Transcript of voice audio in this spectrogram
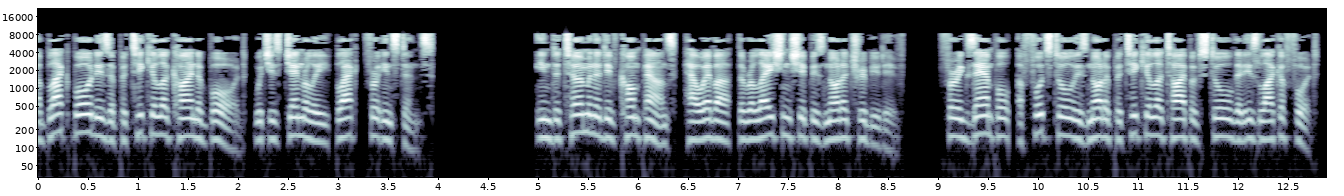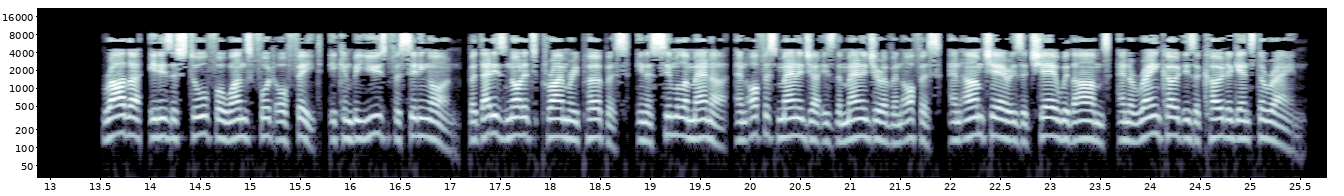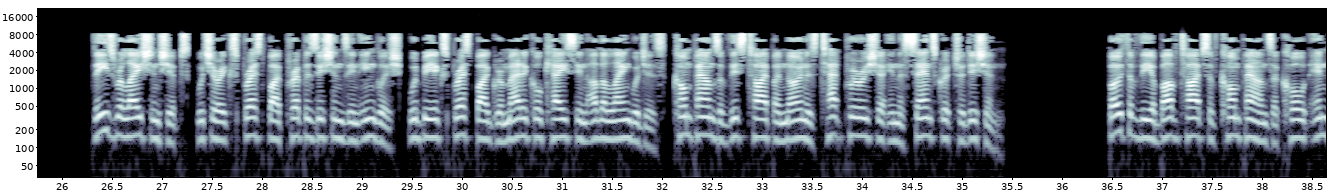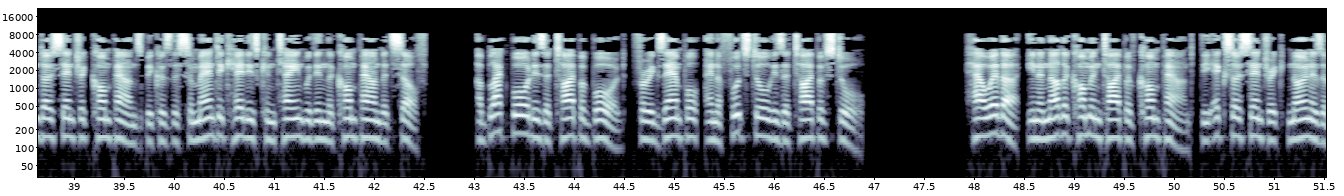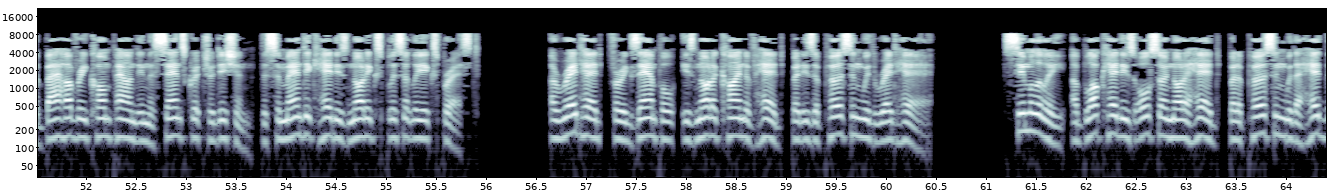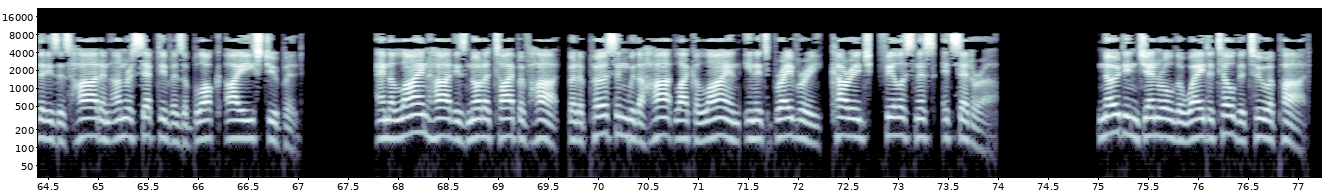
A blackboard is a particular kind of board, which is generally black, for instance. In determinative compounds, however, the relationship is not attributive. For example, a footstool is not a particular type of stool that is like a foot. Rather, it is a stool for one's foot or feet, it can be used for sitting on, but that is not its primary purpose. In a similar manner, an office manager is the manager of an office, an armchair is a chair with arms, and a raincoat is a coat against the rain. These relationships, which are expressed by prepositions in English, would be expressed by grammatical case in other languages. Compounds of this type are known as tatpurusha in the Sanskrit tradition. Both of the above types of compounds are called endocentric compounds because the semantic head is contained within the compound itself. A blackboard is a type of board, for example, and a footstool is a type of stool. However, in another common type of compound, the exocentric known as a bahuvrihi compound in the Sanskrit tradition, the semantic head is not explicitly expressed. A redhead, for example, is not a kind of head, but is a person with red hair. Similarly, a blockhead is also not a head, but a person with a head that is as hard and unreceptive as a block i.e. stupid. And a lion heart is not a type of heart, but a person with a heart like a lion in its bravery, courage, fearlessness, etc. Note in general the way to tell the two apart.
